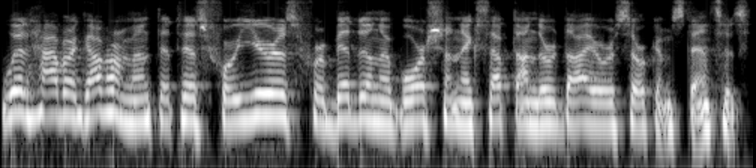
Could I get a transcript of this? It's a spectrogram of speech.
would have a government that has for years forbidden abortion except under dire circumstances.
